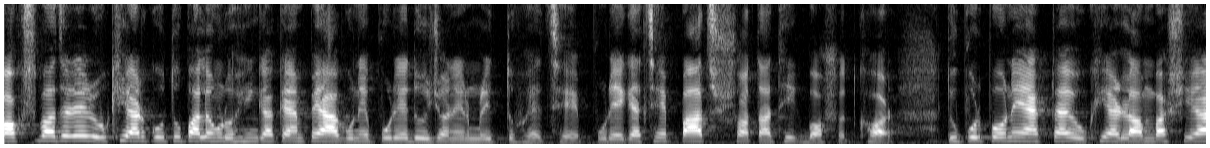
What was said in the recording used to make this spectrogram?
কক্সবাজারের উখিয়ার কুতুপালং রোহিঙ্গা ক্যাম্পে আগুনে পুড়ে দুইজনের মৃত্যু হয়েছে। পুড়ে গেছে পাঁচ শতাধিক বসতঘর দুপুর পৌনে একটায় উখিয়ার লম্বাসিয়া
